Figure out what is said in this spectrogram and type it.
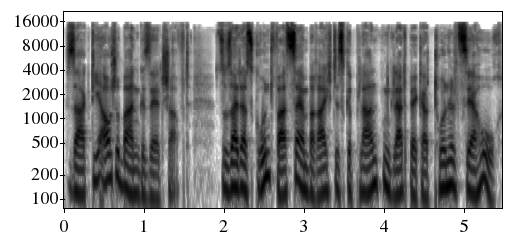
sagt die Autobahngesellschaft. So sei das Grundwasser im Bereich des geplanten Gladbecker Tunnels sehr hoch.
